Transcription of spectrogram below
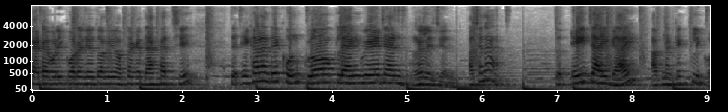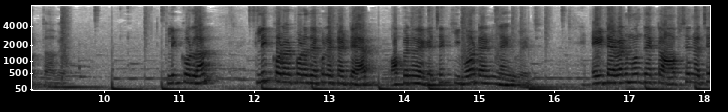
ক্যাটাগরি করে যেহেতু আমি আপনাকে দেখাচ্ছি, তো এখানে দেখুন ক্লক ল্যাঙ্গুয়েজ অ্যান্ড রিলিজিয়ন আছে না? তো এই জায়গায় আপনাকে ক্লিক করতে হবে। ক্লিক করলাম। ক্লিক করার পরে দেখুন একটা ট্যাব ওপেন হয়ে গেছে কিবোর্ড অ্যান্ড ল্যাঙ্গুয়েজ এই ট্যাবের মধ্যে একটা অপশন আছে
